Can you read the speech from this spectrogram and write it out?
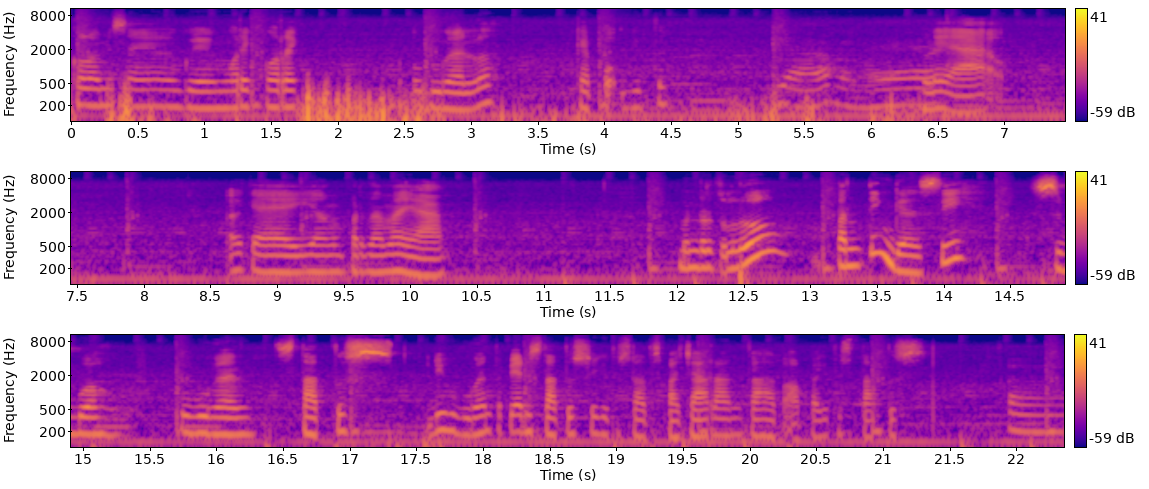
kalau misalnya gue ngorek-ngorek hubungan lo, kepo gitu? Ya boleh. Boleh ya. Oke, yang pertama ya. Menurut lu penting gak sih sebuah hubungan status? Jadi hubungan tapi ada statusnya gitu, status pacaran kah atau apa gitu status. Eh,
